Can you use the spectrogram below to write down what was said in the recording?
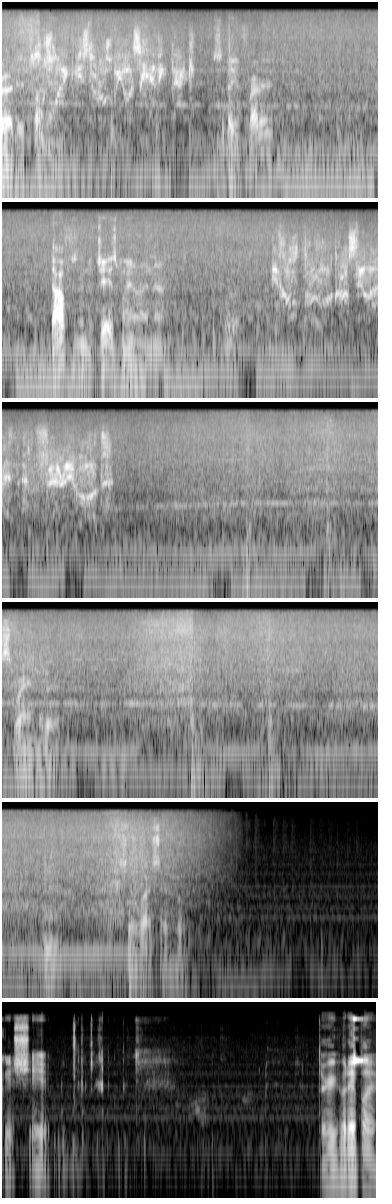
Bro, Looks fucking like Mr. Rubio is heading back. what's today, Friday? Dolphins and the Jets playing right now. What the fuck? The whole crew across the line. Very good. I swear I ain't know that. Mm. Should watch that. Whole. Good shit. Three. Who they play?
